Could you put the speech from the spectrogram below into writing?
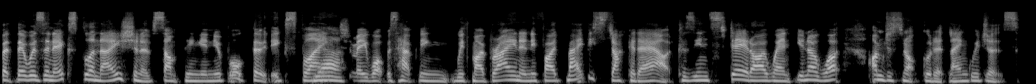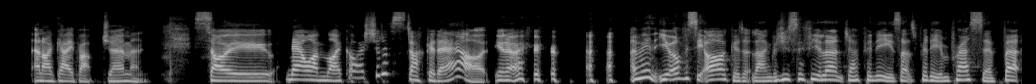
But there was an explanation of something in your book that explained yeah. to me what was happening with my brain. And if I'd maybe stuck it out, because instead I went, you know what? I'm just not good at languages. And I gave up German. So now I'm like, oh, I should have stuck it out, you know? I mean, you obviously are good at languages if you learned Japanese. That's pretty impressive. But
